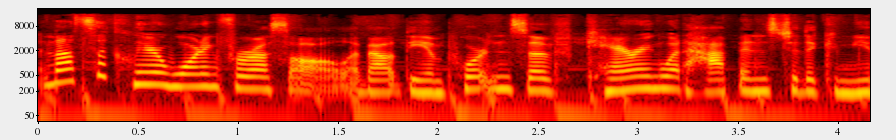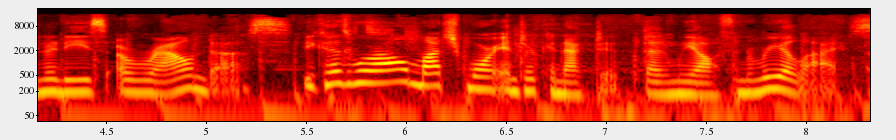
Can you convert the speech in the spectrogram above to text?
And that's a clear warning for us all about the importance of caring what happens to the communities around us, because we're all much more interconnected than we often realize.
